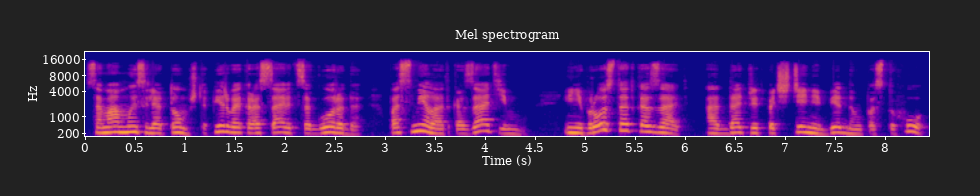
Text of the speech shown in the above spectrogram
Сама мысль о том, что первая красавица города посмела отказать ему, и не просто отказать, а отдать предпочтение бедному пастуху,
